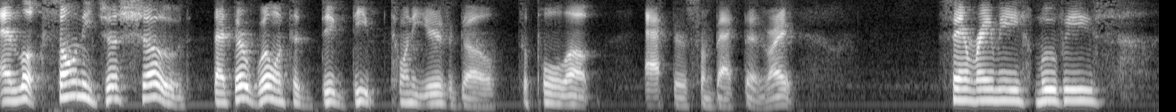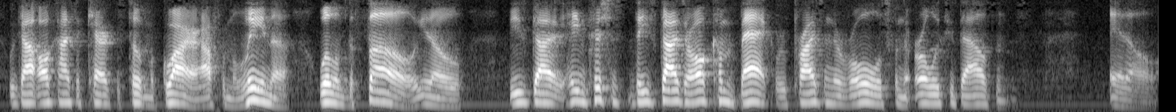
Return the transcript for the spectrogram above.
And look, Sony just showed that they're willing to dig deep 20 years ago to pull up actors from back then, right? Sam Raimi movies, we got all kinds of characters: Tobey Maguire, Alfred Molina, Willem Dafoe. You know, these guys, Hayden Christensen. These guys are all coming back, reprising their roles from the early 2000s. You know,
